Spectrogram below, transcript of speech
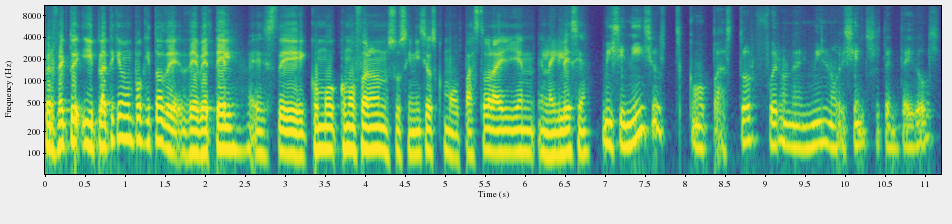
Perfecto, y platíqueme un poquito de, de Betel, este, ¿cómo, ¿cómo fueron sus inicios como pastor ahí en, en, la iglesia? Mis inicios como pastor fueron en 1972,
